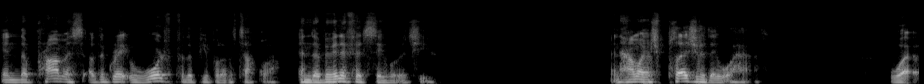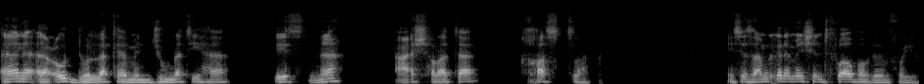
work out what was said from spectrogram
in the promise of the great reward for the people of taqwa and the benefits they will achieve and how much pleasure they will have. وأنا أعد لك من جملتها إثنى عشرة خصلة. He says, I'm going to mention 12 of them for you.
